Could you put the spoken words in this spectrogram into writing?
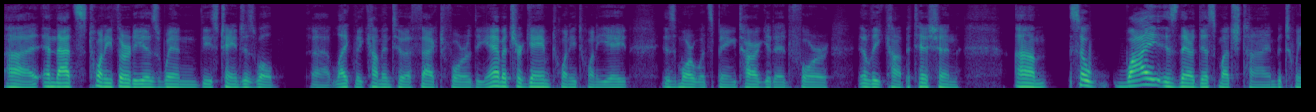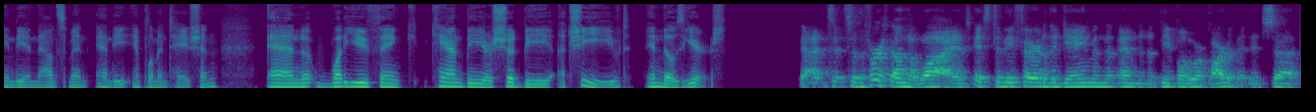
Uh, and that's 2030 is when these changes will uh, likely come into effect for the amateur game. 2028 is more what's being targeted for elite competition. Um, so why is there this much time between the announcement and the implementation? And what do you think can be or should be achieved in those years? Yeah, so, the first on the why, it's, it's, to be fair to the game and the, and to the people who are part of it. It's uh,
